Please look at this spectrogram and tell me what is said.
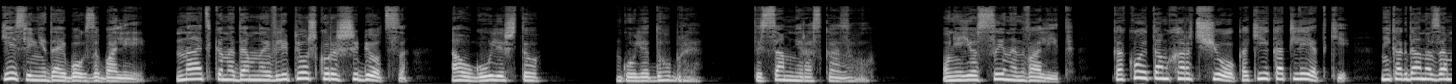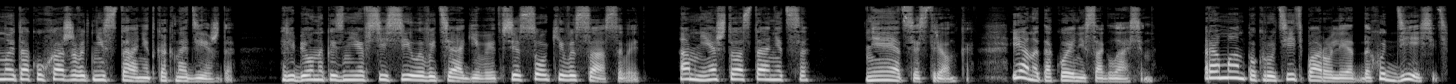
если, не дай бог, заболею. Надька надо мной в лепешку расшибется. А у Гули что?» «Гуля добрая. Ты сам не рассказывал. У нее сын инвалид. Какое там харчо, какие котлетки. Никогда она за мной так ухаживать не станет, как Надежда. Ребенок из нее все силы вытягивает, все соки высасывает. А мне что останется? Нет, сестренка, я на такое не согласен. Роман покрутить пару лет, да хоть десять.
